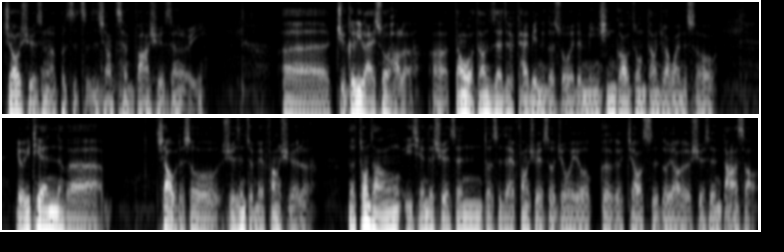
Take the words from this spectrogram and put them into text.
教学生，而不是只是想惩罚学生而已。呃，举个例来说好了，呃，当我当时在这个台北那个所谓的明星高中当教官的时候。有一天，那个下午的时候，学生准备放学了。那通常以前的学生都是在放学的时候，就会有各个教室都要有学生打扫。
